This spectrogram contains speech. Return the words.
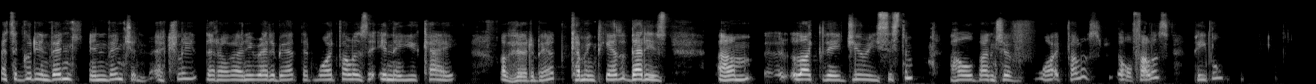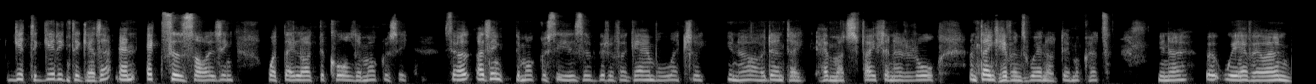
That's a good inven- invention, actually, that I've only read about. That whitefellas in the UK I've heard about coming together. That is um, like their jury system. A whole bunch of whitefellas or fellas, people, get to getting together and exercising what they like to call democracy. So I think democracy is a bit of a gamble, actually. You know, I don't take, have much faith in it at all. And thank heavens we're not Democrats, you know, but we have our own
